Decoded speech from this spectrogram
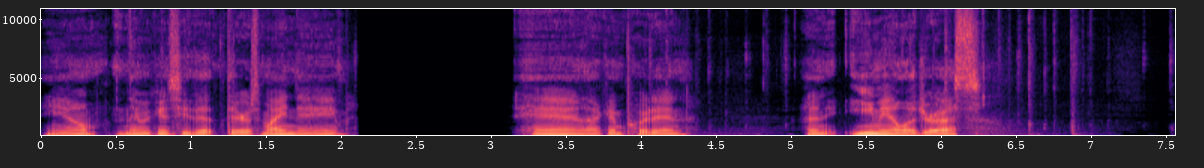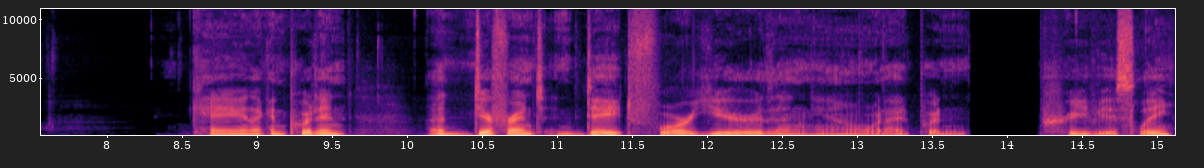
you know, and then we can see that there's my name and I can put in an email address. Okay. And I can put in a different date for year than, you know, what I'd put in previously.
